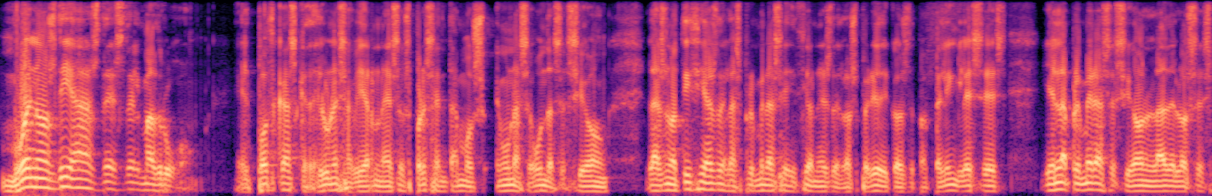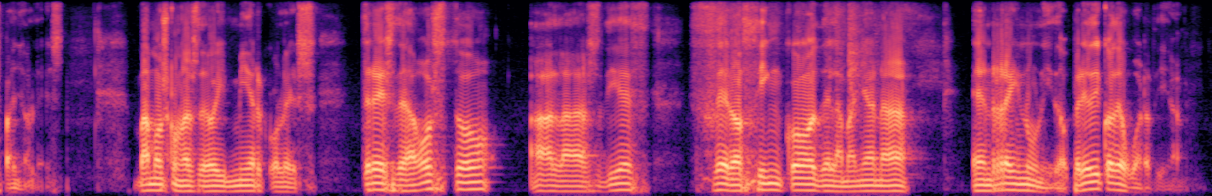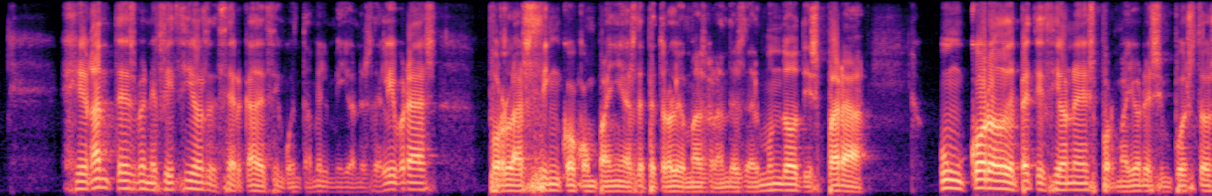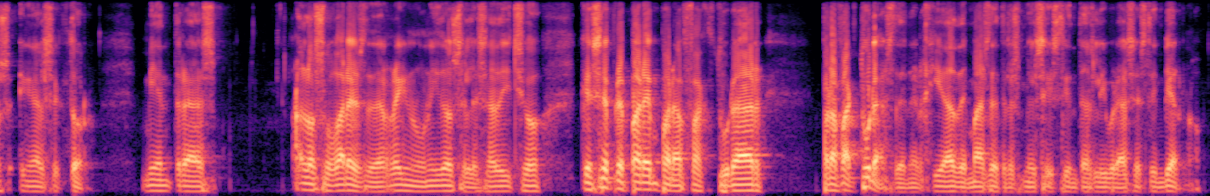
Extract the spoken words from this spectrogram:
Buenos días desde el madrugón, el podcast que de lunes a viernes os presentamos en una segunda sesión las noticias de las primeras ediciones de los periódicos de papel ingleses y en la primera sesión la de los españoles. Vamos con las de hoy miércoles 3 de agosto a las 10.05 de la mañana en Reino Unido, periódico de guardia. Gigantes beneficios de cerca de 50.000 millones de libras por las cinco compañías de petróleo más grandes del mundo dispara un coro de peticiones por mayores impuestos en el sector, mientras a los hogares de Reino Unido se les ha dicho que se preparen para facturar para facturas de energía de más de 3.600 libras este invierno.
